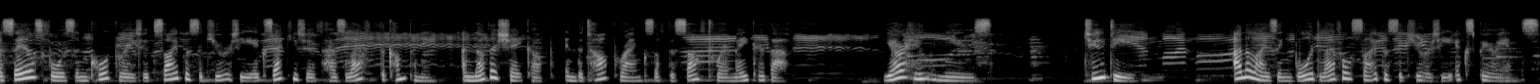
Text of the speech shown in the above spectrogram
A Salesforce Incorporated cybersecurity executive has left the company, another shakeup in the top ranks of the software maker that. Yahoo News. 2D. Analyzing board level cybersecurity experience.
